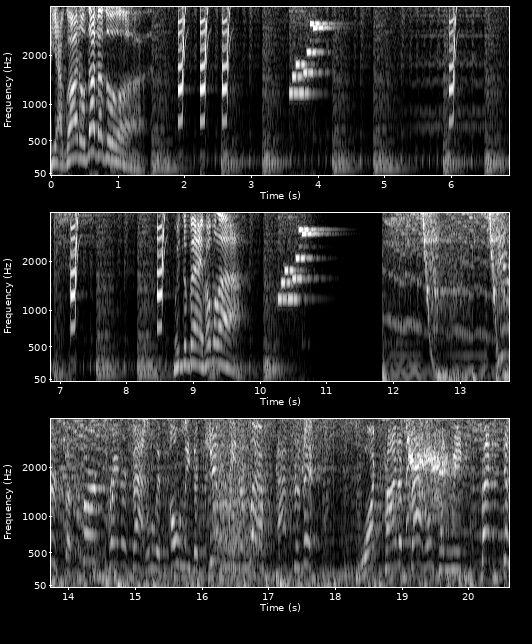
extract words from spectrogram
E agora o nadador! Muito bem, vamos lá! Here's the third trainer battle with only the gym leader left after this. What kind of battle can we expect to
